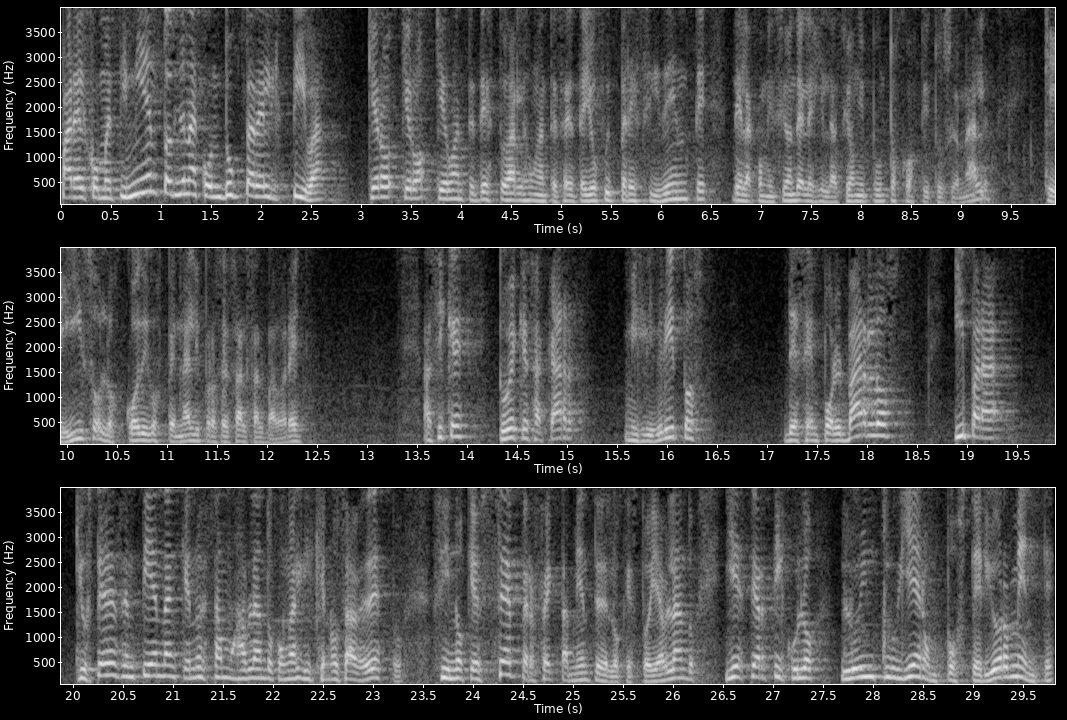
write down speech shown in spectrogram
para el cometimiento de una conducta delictiva, quiero, quiero, quiero antes de esto darles un antecedente. Yo fui presidente de la Comisión de Legislación y Puntos Constitucionales que hizo los códigos penal y procesal salvadoreños. Así que tuve que sacar mis libritos, desempolvarlos y para que ustedes entiendan que no estamos hablando con alguien que no sabe de esto, sino que sé perfectamente de lo que estoy hablando. Y este artículo lo incluyeron posteriormente,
